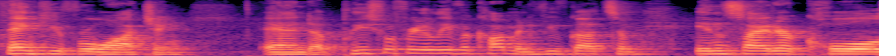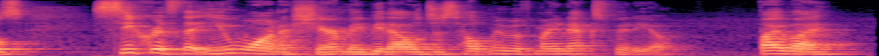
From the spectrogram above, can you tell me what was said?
Thank you for watching. And uh, please feel free to leave a comment if you've got some insider Kohl's secrets that you want to share. Maybe that will just help me with my next video. Bye-bye.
